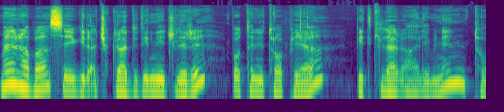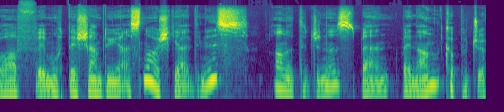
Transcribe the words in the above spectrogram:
Merhaba sevgili Açık Radyo dinleyicileri. Botanitopya, bitkiler aleminin tuhaf ve muhteşem dünyasına hoş geldiniz. Anlatıcınız ben Benan Kapucu.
